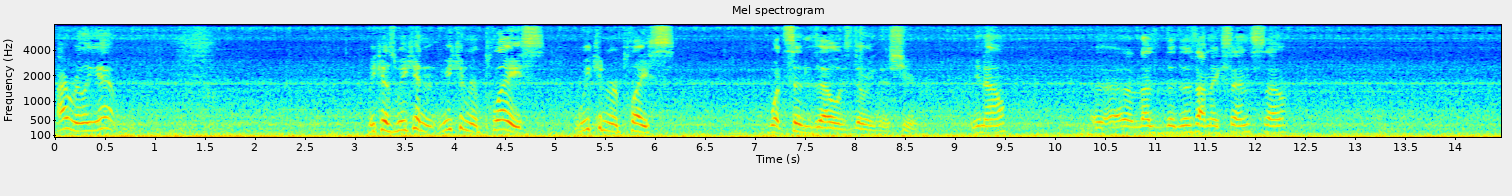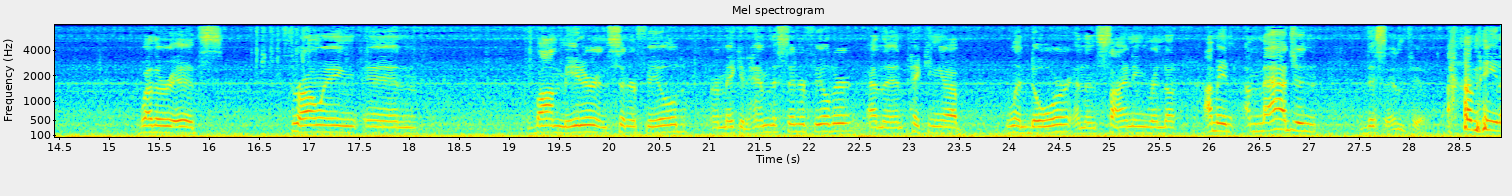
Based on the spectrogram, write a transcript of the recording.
I really am. Because we can we can replace we can replace what Senzel is doing this year. You know, uh, does, does that make sense? So whether it's throwing in VanMeter in center field, or making him the center fielder, and then picking up Lindor, and then signing Rendon. I mean, imagine this infield. I mean,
